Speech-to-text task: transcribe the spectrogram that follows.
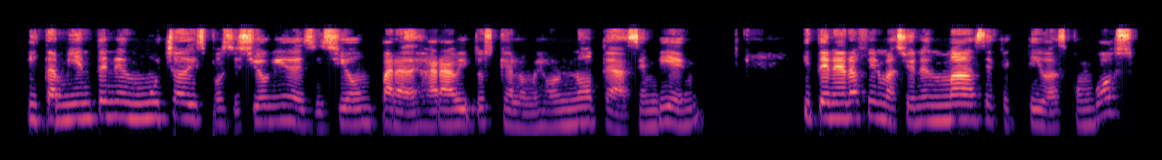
Y también tener mucha disposición y decisión para dejar hábitos que a lo mejor no te hacen bien y tener afirmaciones más efectivas con vos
